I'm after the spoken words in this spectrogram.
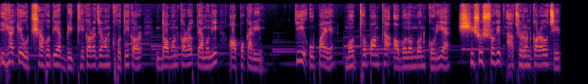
ইহাকে উৎসাহ দিয়া বৃদ্ধি করা যেমন ক্ষতিকর, দমন করাও তেমনি অপকারী। কি উপায়ে মধ্যপন্থা অবলম্বন করিয়া শিশুর সহিত আচরণ করা উচিত,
